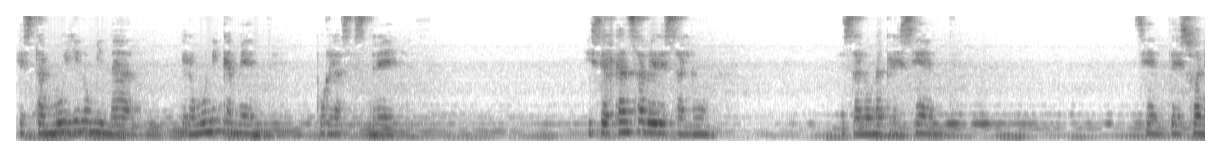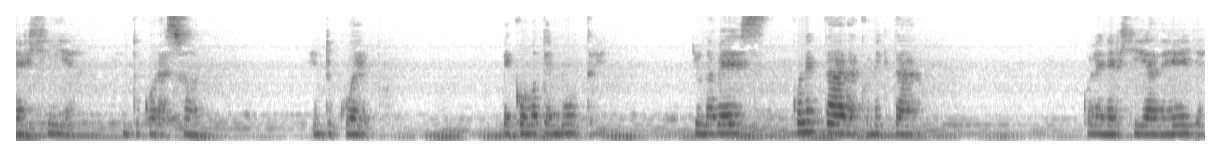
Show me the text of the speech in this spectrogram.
Está muy iluminado, pero únicamente por las estrellas. Y se alcanza a ver esa luna, esa luna creciente. Siente su energía en tu corazón en tu cuerpo, de cómo te nutre. Y una vez conectada, conectada con la energía de ella,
